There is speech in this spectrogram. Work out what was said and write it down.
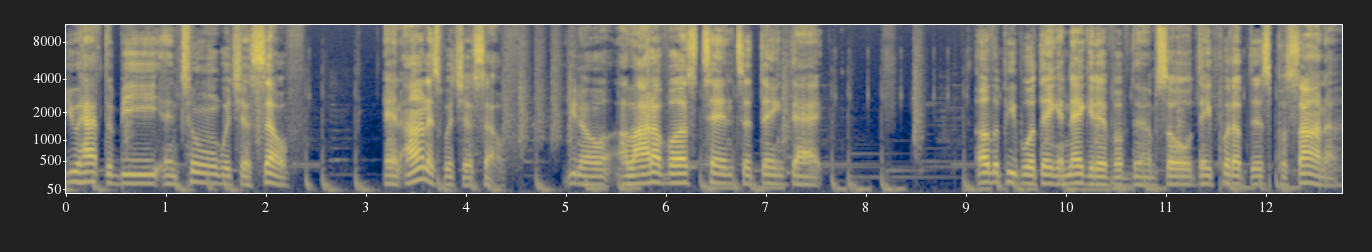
you have to be in tune with yourself and honest with yourself. You know, a lot of us tend to think that other people are thinking negative of them, so they put up this persona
